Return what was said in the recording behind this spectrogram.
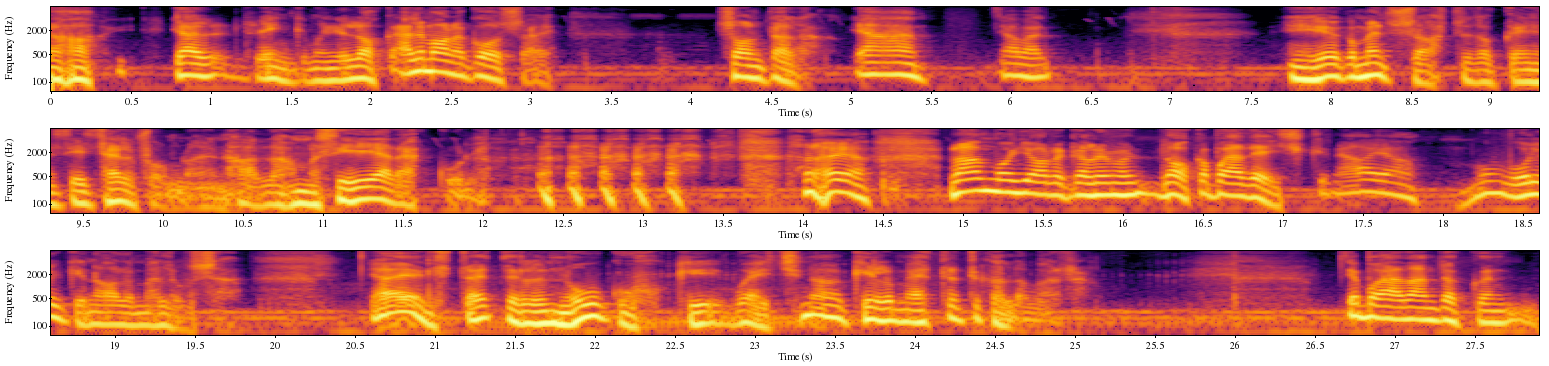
Jaha, ja ringi mun lokka. Älä mä anna koossa. Sontala. Ja, ja väl. Niin högö men sahti tokka niin tii telefonain halla. Hamma siirä kuulla. no ja, no mun jorkalle lokka pääteiskin. Ja, ja, mun volkin alle mälussa. Ja elstä etelä nuukuhki, väitsinä kilometrit kallavara. Ja päätän tokkon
